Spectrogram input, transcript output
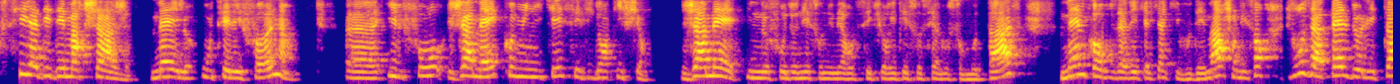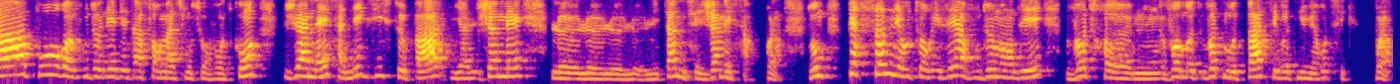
S'il y a des démarchages, mail ou téléphone, euh, il faut jamais communiquer ses identifiants. Jamais il ne faut donner son numéro de sécurité sociale ou son mot de passe, même quand vous avez quelqu'un qui vous démarche en disant je vous appelle de l'État pour vous donner des informations sur votre compte. Jamais, ça n'existe pas. Il y a jamais l'État ne fait jamais ça. Voilà. Donc personne n'est autorisé à vous demander votre, euh, votre, mot de passe et votre numéro de sécurité. Voilà.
